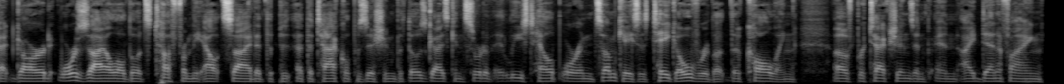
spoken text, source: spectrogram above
at guard or Zyl, although it's tough from the outside at the at the tackle position, but those guys can sort of at least help, or in some cases take over the, the calling of protections and and identifying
